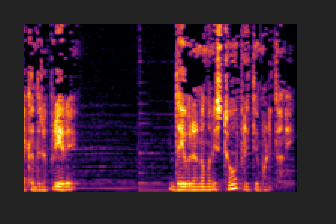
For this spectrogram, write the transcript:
ಯಾಕಂದರೆ ಪ್ರಿಯರೇ, ದೇವರ ನಮ್ಮನ್ನೆಷ್ಟೋ ಪ್ರೀತಿ ಮಾಡಿದ್ದಾನೆ.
